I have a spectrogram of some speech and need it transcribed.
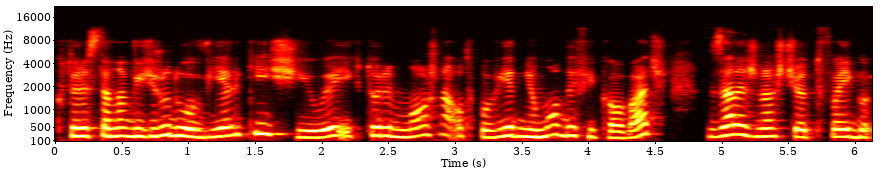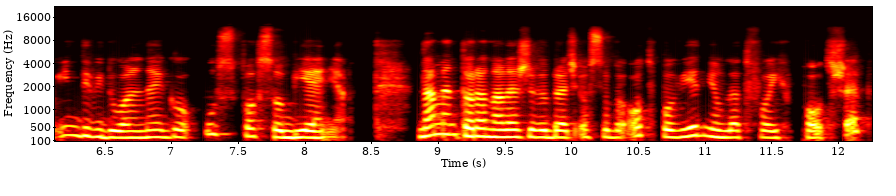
który stanowi źródło wielkiej siły i który można odpowiednio modyfikować w zależności od Twojego indywidualnego usposobienia. Na mentora należy wybrać osobę odpowiednią dla Twoich potrzeb,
